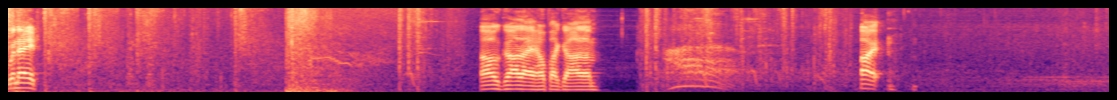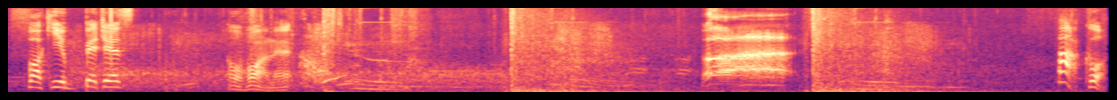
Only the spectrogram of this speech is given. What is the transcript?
Grenade! Oh god, I hope I got him. Alright. Fuck you, bitches! Oh, hold on a minute. Ah! Ah, cool.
